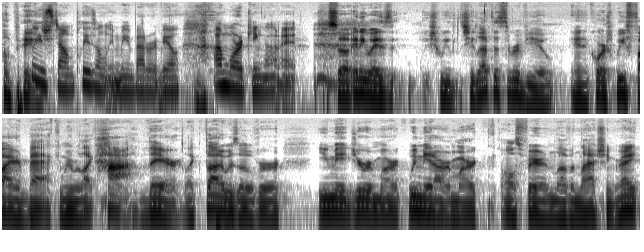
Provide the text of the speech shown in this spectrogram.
Yelp page. Please don't. Please don't leave me a bad review. I'm working on it. So, anyways, she, she left us the review, and of course, we fired back, and we were like, "Ha, there!" Like, thought it was over. You made your remark, we made our remark. All's fair in love and lashing, right?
